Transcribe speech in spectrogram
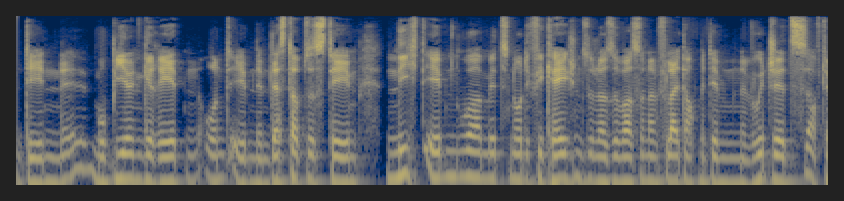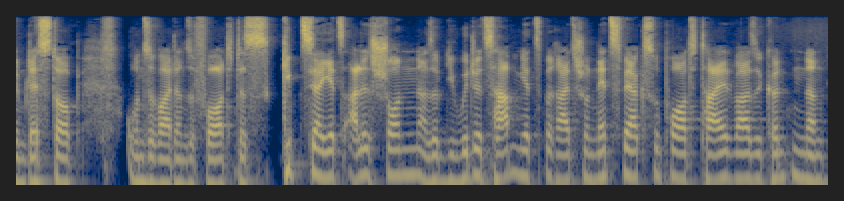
den mobilen Geräten und eben dem Desktop-System. Nicht eben nur mit Notifications oder sowas, sondern vielleicht auch mit den Widgets auf dem Desktop und so weiter und so fort. Das gibt's ja jetzt alles schon. Also die Widgets haben jetzt bereits schon Netzwerk-Support teilweise, könnten dann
